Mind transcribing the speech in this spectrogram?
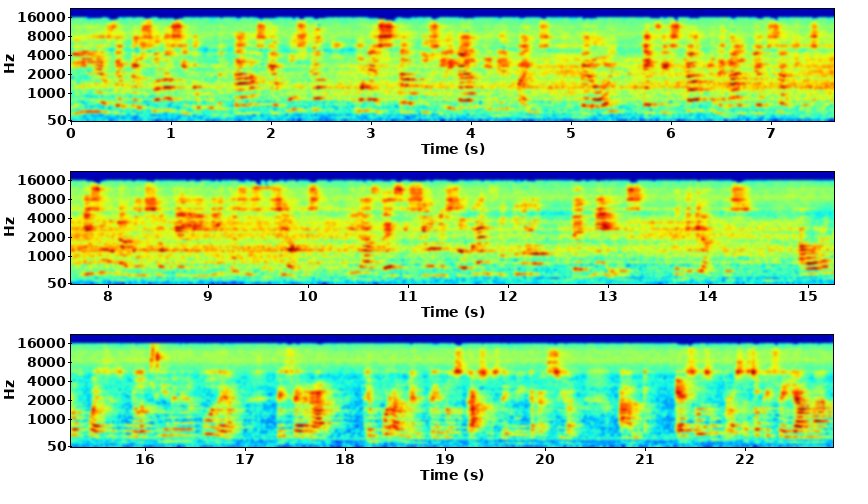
miles de personas indocumentadas que buscan un estatus legal en el país. Pero hoy el fiscal general Jeff Sessions hizo un anuncio que limita sus funciones y las decisiones sobre el futuro de miles de migrantes. Ahora los jueces no tienen el poder de cerrar temporalmente los casos de migración. eso es un proceso que se llama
